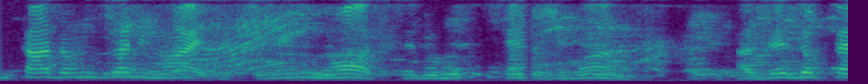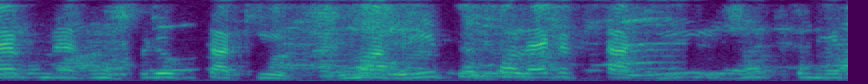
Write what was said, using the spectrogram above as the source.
em cada um dos animais, é que nem nós, seres humanos. Às vezes eu pego no frio que está aqui, uma gripe, o colega que está aqui junto comigo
